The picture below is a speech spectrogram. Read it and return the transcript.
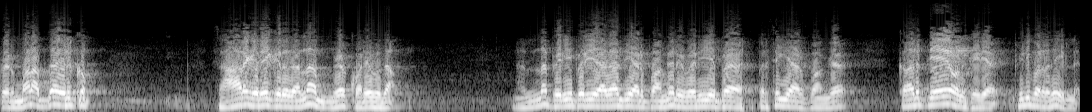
பெரும்பாலும் அதுதான் இருக்கும். சாரை இறைக்கிறதெல்லாம் மிக குறைவு தான் நல்லா பெரிய பெரிய வேதாந்தியா இருப்பாங்க பெரிய பிரசங்கியா இருப்பாங்க. கருத்தே அவளுக்கு தெரியாது. பிடிபடுறதே இல்லை.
